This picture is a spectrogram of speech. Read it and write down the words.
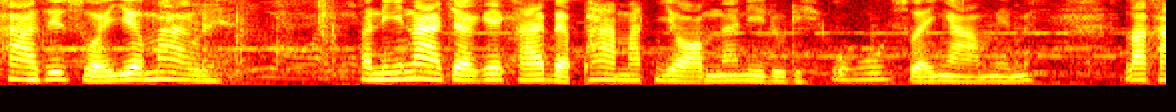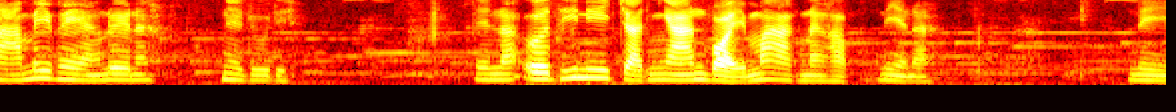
ผ้าสวยๆเยอะมากเลย อันนี้น่าจะคล้ายๆแบบผ้ามัดย้อมนะนี่ดูดิโอ้สวยงามเห็นไหมราคาไม่แพงด้วยนะเนี่ยดูดิเนี่ยนะเออที่นี่จัดงานบ่อยมากนะครับเนี่ยนะนี่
